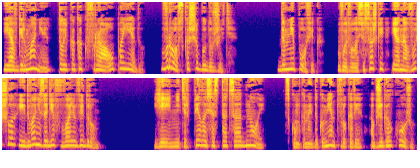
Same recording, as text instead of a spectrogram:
Я в Германии только как фрау поеду, в роскоши буду жить». «Да мне пофиг», — вырвалась у Сашки, и она вышла, едва не задев Валю ведром. Ей не терпелось остаться одной. Скомканный документ в рукаве обжигал кожу.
